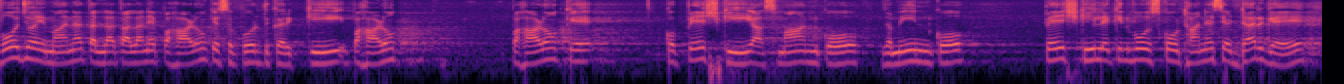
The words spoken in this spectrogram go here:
وہ جو ایمانت اللہ تعالیٰ نے پہاڑوں کے سپرد کر کی، پہاڑوں پہاڑوں کے، کو پیش کی، آسمان کو، زمین کو پیش کی، لیکن وہ اس کو اٹھانے سے ڈر گئے۔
